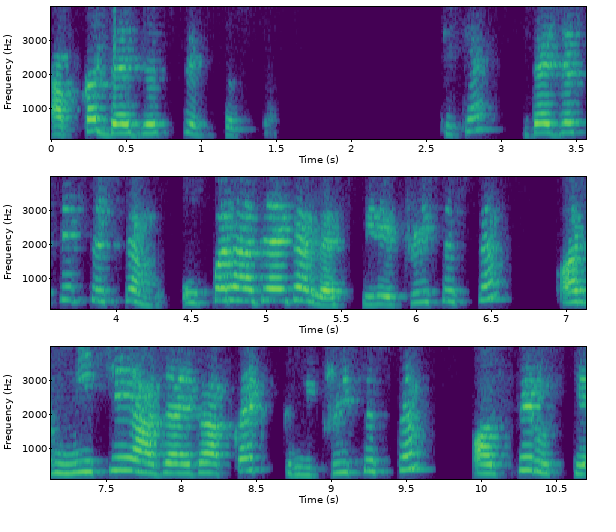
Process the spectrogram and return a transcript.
आपका डाइजेस्टिव सिस्टम ठीक है? डाइजेस्टिव सिस्टम ऊपर आ जाएगा रेस्पिरेटरी सिस्टम और नीचे आ जाएगा आपका एक्सक्रीटरी सिस्टम और फिर उसके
